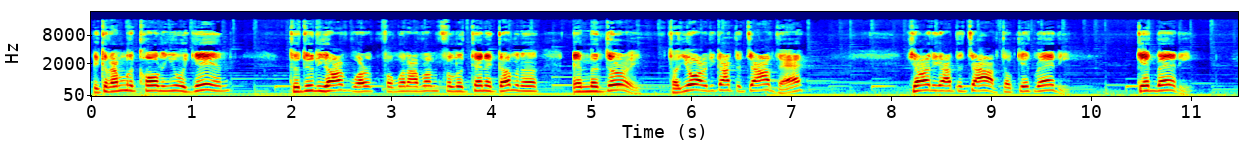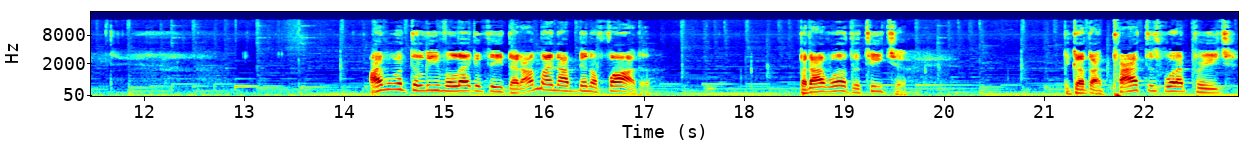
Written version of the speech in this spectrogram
Because I'm going to call on you again to do the artwork for when I run for lieutenant governor in Missouri. So you already got the job, Zach. You already got the job, so get ready. Get ready. I want to leave a legacy that I might not have been a father, but I was a teacher. Because I practice what I preach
